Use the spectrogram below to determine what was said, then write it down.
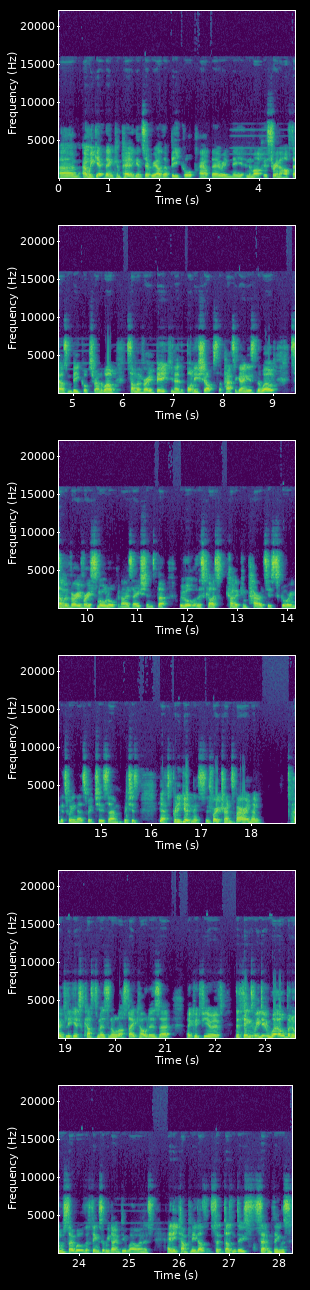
Um, and we get then compared against every other B Corp out there in the in the market. There's three and a half thousand B Corps around the world. Some are very big, you know, the body shops, the Patagonias of the world. Some are very very small organisations, but we've all got this kind of comparative scoring between us, which is um, which is yeah, it's pretty good and it's, it's very transparent and hopefully gives customers and all our stakeholders a, a good view of the things we do well, but also all the things that we don't do well. And as any company doesn't doesn't do certain things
